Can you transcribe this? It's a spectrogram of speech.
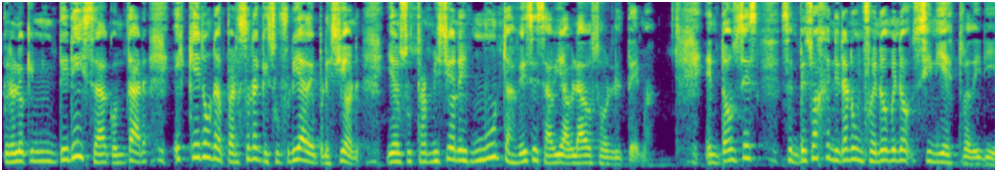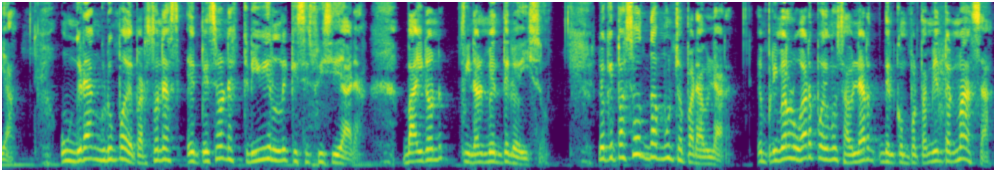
Pero lo que me interesa contar es que era una persona que sufría depresión y en sus transmisiones muchas veces había hablado sobre el tema. Entonces se empezó a generar un fenómeno siniestro, diría. Un gran grupo de personas empezaron a escribirle que se suicidara. Byron finalmente lo hizo. Lo que pasó da mucho para hablar. En primer lugar podemos hablar del comportamiento en masa.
